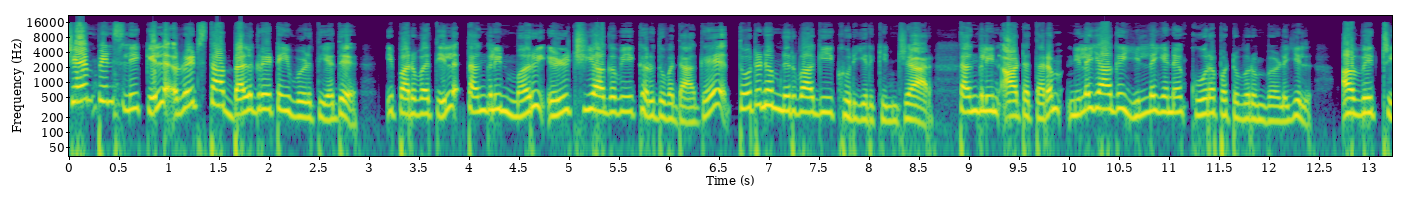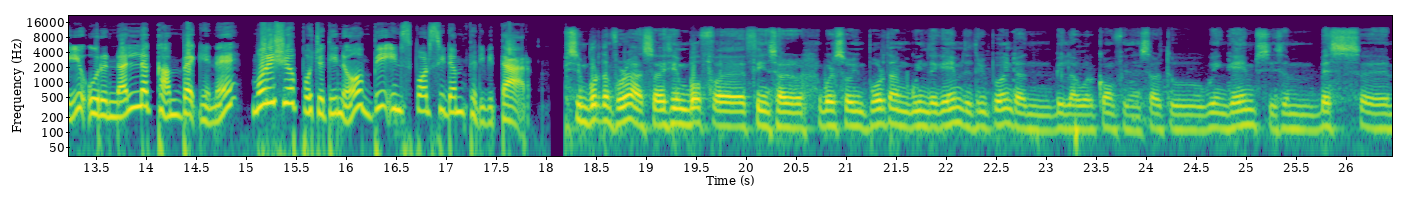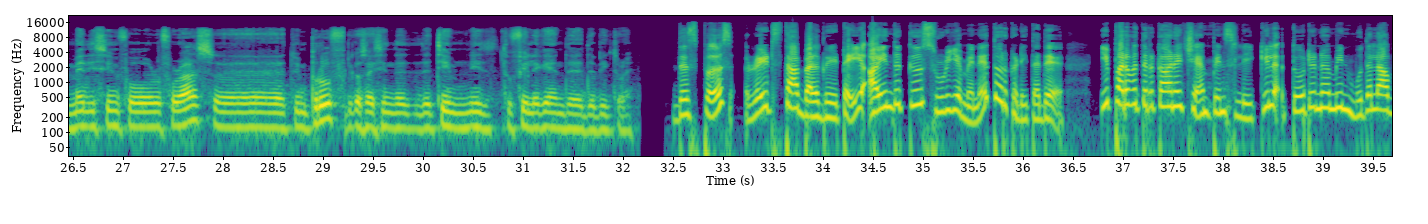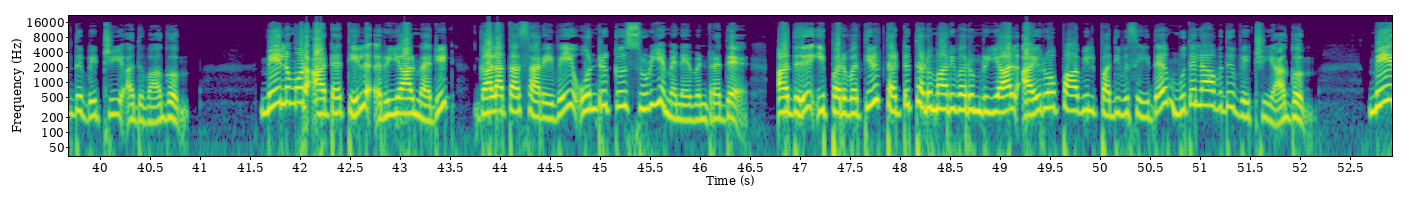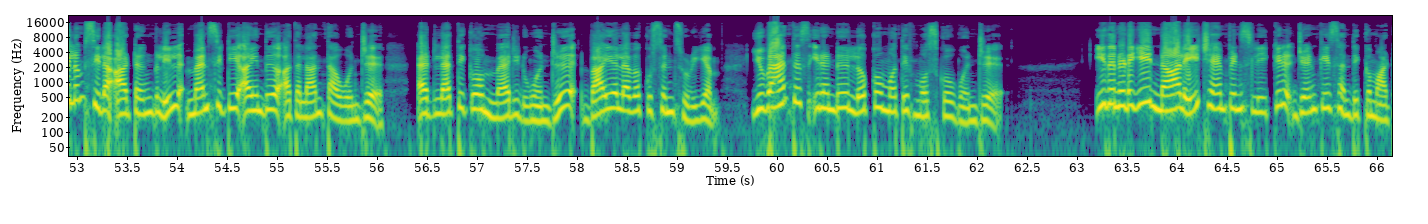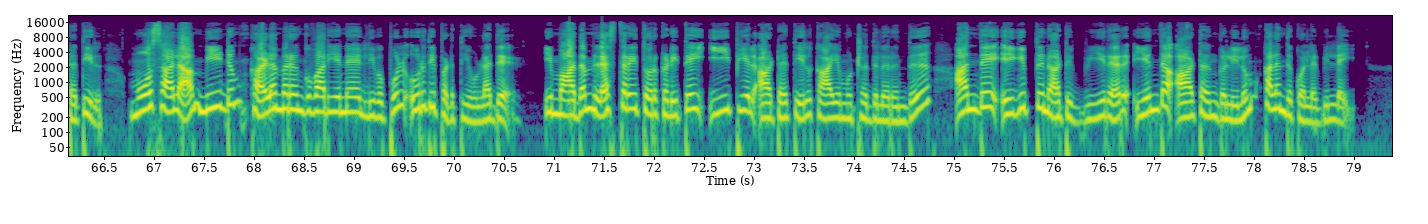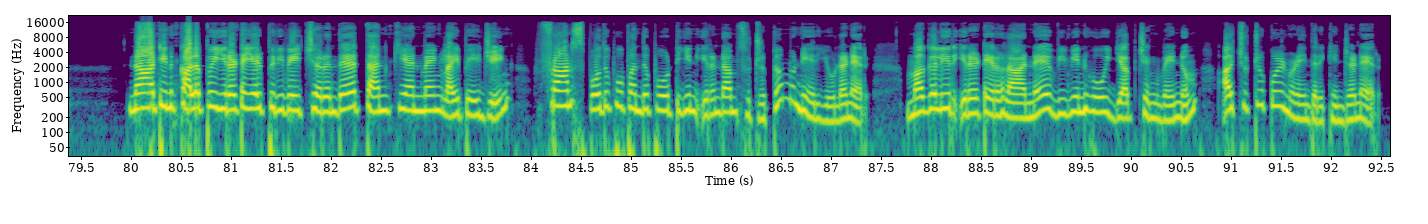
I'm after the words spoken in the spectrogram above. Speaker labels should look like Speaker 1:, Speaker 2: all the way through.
Speaker 1: Champions லீக்கில் red star பெல்கிரேட்டை வீழ்த்தியது. இப்பருவத்தில் தங்களின் மறு எழுச்சியாகவே கருதுவதாக தொட்டனம் நிர்வாகி கூறியிருக்கின்றார். தங்களின் ஆட்டத்தரம் நிலையாக இல்லை என கூறப்பட்டு வரும் வேளையில் அவ்வெற்றி ஒரு நல்ல கம்பேக் என மொரிஷியோ பொச்சத்தினோ பி இன்ஸ்போர்ட்ஸிடம் தெரிவித்தார்.
Speaker 2: It's important for us. I think both uh, things are were so important. Win the game, the three point, and build our confidence. Start to win games is the best uh, medicine for for us uh, to improve because I think that the team needs to feel again the, the victory.
Speaker 1: The Spurs Red Star பெல்கிரேட்டை ஐந்துக்கு சுழியம் என தோற்கடித்தது இப்பருவத்திற்கான champions லீக்கில் டொட்டனமின் முதலாவது வெற்றி அதுவாகும் மேலும் ஒரு ஆட்டத்தில் ரியால் made it கலாத்தா சாரேவை ஒன்றுக்கு சுழியம் என வென்றது. அது இப்பருவத்தில் தட்டு தடுமாறி வரும் ரியால் ஐரோப்பாவில் பதிவு செய்த முதலாவது வெற்றியாகும். மேலும் சில ஆட்டங்களில் மென்சிட்டி ஐந்து அத்தலாந்தா ஒன்று அட்லாத்திகோ மேரிட் ஒன்று பயலவகுசன் சுழியம் யுவாந்தஸ் இரண்டு லோகோமோட்டிவ் மொஸ்கோ ஒன்று. இதனிடையே நாளை சாம்பியன்ஸ் லீக்கில் ஜென்கை சந்திக்கும் ஆட்டத்தில் மோசாலா மீண்டும் களமிறங்குவார் என லிவபுல் உறுதிப்படுத்தியுள்ளது. இம்மாதம் லெஸ்தரை தோற்கடித்த இபிஎல் ஆட்டத்தில் காயமுற்றதிலிருந்து அந்த எகிப்து நாட்டு வீரர் எந்த ஆட்டங்களிலும் கலந்து கொள்ளவில்லை. நாட்டின் கலப்பு இரட்டையர் பிரிவைச் சேர்ந்த தன் கியன்மேங் லைபேஜிங் பிரான்ஸ் பொதுப்பு பந்து போட்டியின் இரண்டாம் சுற்றுக்கு முன்னேறியுள்ளனர். மகளிர் இரட்டையர்களான விவின் ஹூ யப் வென்னும் அச்சுற்றுக்குள் நுழைந்திருக்கின்றனர்.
